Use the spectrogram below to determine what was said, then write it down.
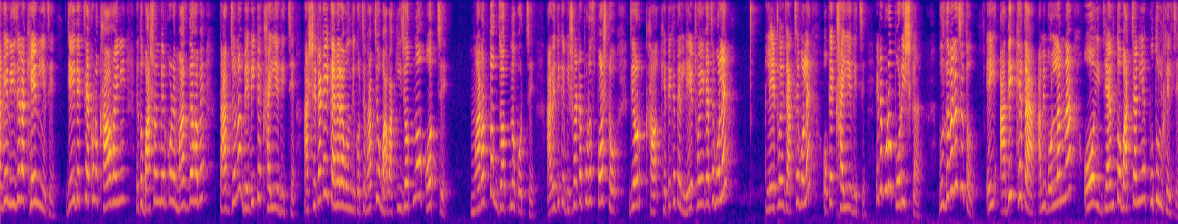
আগে নিজেরা খেয়ে নিয়েছে। যেই দেখছে এখনও খাওয়া হয়নি, এ তো বাসন বের করে মাজতে হবে, তার জন্য বেবিকে খাইয়ে দিচ্ছে। আর সেটাকেই ক্যামেরা বন্দি করছে। ভাবছে, ও বাবা, কি যত্ন করছে? মারাত্মক যত্ন করছে। আর এদিকে বিষয়টা পুরো স্পষ্ট যে ওর খেতে খেতে লেট হয়ে গেছে বলে, লেট হয়ে যাচ্ছে বলে ওকে খাইয়ে দিচ্ছে। এটা পুরো পরিষ্কার। বুঝতে পেরেছ তো? এই আদিক্ষেতা, আমি বললাম না, ও ওই জ্যান্ত বাচ্চা নিয়ে পুতুল খেলছে।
